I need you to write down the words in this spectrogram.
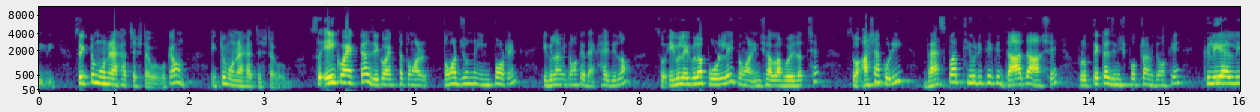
ডিগ্রি। সো একটু মনে রাখার চেষ্টা করব, কেমন? একটু মনে রাখার চেষ্টা করব। সো এই কয়েকটা, যে কয়েকটা তোমার তোমার জন্য ইম্পর্টেন্ট এগুলো আমি তোমাকে দেখাই দিলাম। সো এগুলো এগুলো পড়লেই তোমার ইনশাল্লাহ হয়ে যাচ্ছে। সো আশা করি ভ্যাসপার থিওরি থেকে যা যা আসে, প্রত্যেকটা জিনিসপত্র আমি তোমাকে ক্লিয়ারলি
